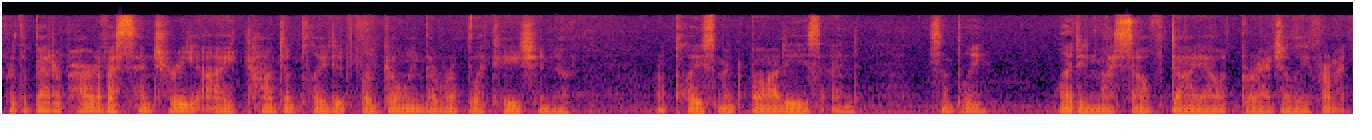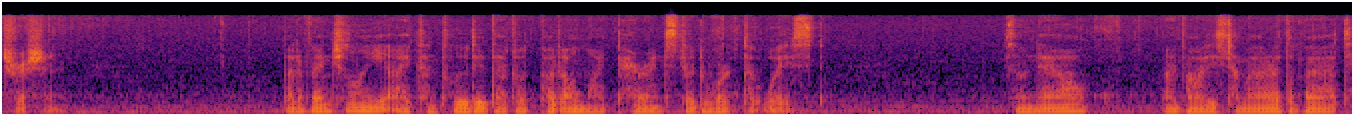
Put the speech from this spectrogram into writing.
For the better part of a century, I contemplated foregoing the replication of replacement bodies and simply letting myself die out gradually from attrition. But eventually I concluded that would put all my parents' good work to waste. So now my bodies come out of the vat,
